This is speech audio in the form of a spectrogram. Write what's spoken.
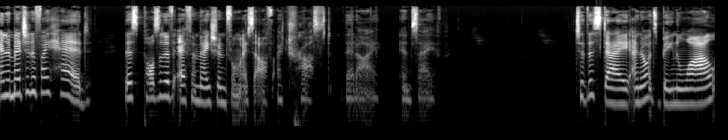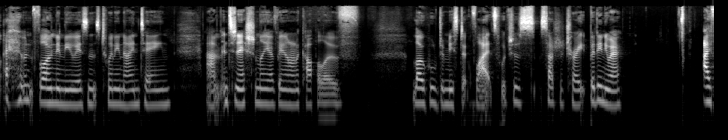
And imagine if I had this positive affirmation for myself I trust that I am safe. To this day, I know it's been a while. I haven't flown anywhere since 2019. Um, internationally, I've been on a couple of local domestic flights, which is such a treat. But anyway, I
